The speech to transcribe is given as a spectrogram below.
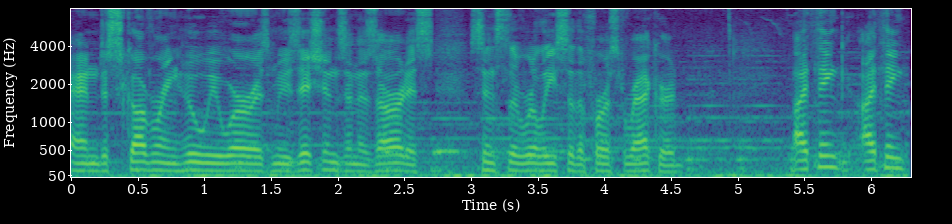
and discovering who we were as musicians and as artists since the release of the first record. I think I think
